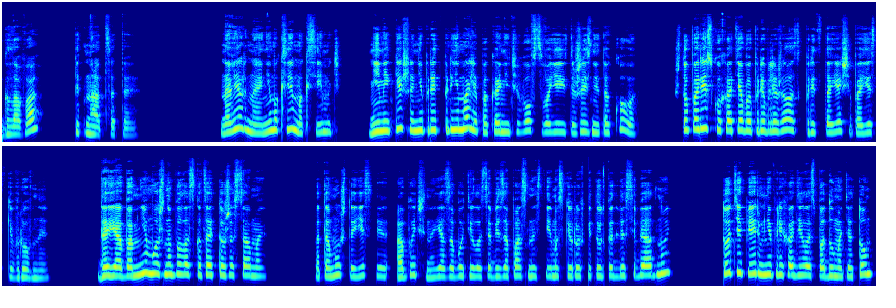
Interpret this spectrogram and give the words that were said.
Глава пятнадцатая Наверное, ни Максим Максимыч, ни Микиша не предпринимали пока ничего в своей жизни такого, что по риску хотя бы приближалось к предстоящей поездке в Ровное. Да и обо мне можно было сказать то же самое, потому что если обычно я заботилась о безопасности и маскировке только для себя одной, то теперь мне приходилось подумать о том,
